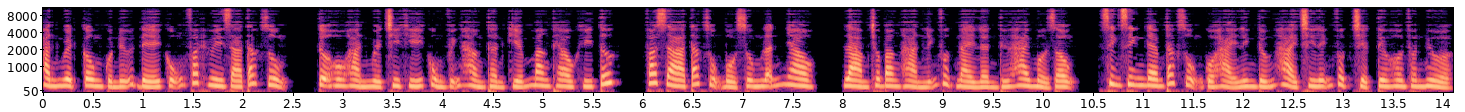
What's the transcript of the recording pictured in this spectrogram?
Hàn Nguyệt công của nữ đế cũng phát huy ra tác dụng, tựa hồ Hàn Nguyệt chi khí cùng vĩnh hằng thần kiếm mang theo khí tức, phát ra tác dụng bổ sung lẫn nhau, làm cho băng hàn lĩnh vực này lần thứ hai mở rộng, sinh sinh đem tác dụng của hải linh đứng hải chi lĩnh vực triệt tiêu hơn phân nửa.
